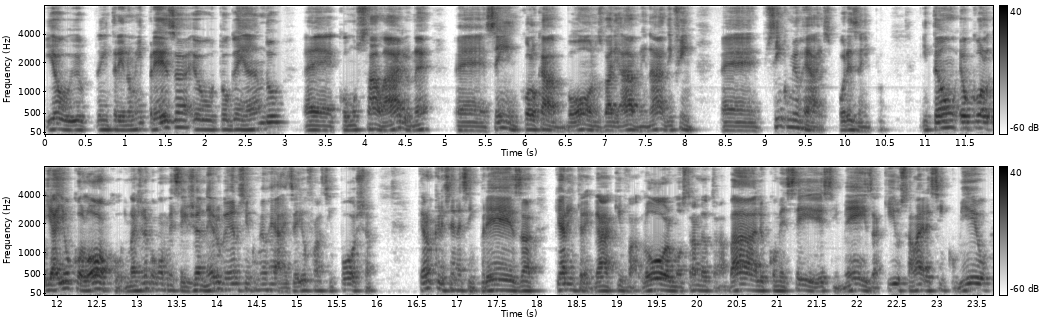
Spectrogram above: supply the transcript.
e eu, eu entrei numa empresa, eu estou ganhando é, como salário, né? É, sem colocar bônus, variável, nem nada, enfim, é, 5 mil reais, por exemplo. Então, eu, e aí eu coloco, imagina que eu comecei em janeiro ganhando 5 mil reais. Aí eu falo assim, poxa, quero crescer nessa empresa, quero entregar aqui valor, mostrar meu trabalho, comecei esse mês aqui, o salário é 5 mil,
